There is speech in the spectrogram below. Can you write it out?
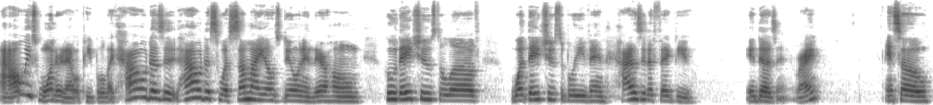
I always wonder that with people. Like how does it how does what somebody else doing in their home, who they choose to love, what they choose to believe in, how does it affect you? It doesn't, right? And so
